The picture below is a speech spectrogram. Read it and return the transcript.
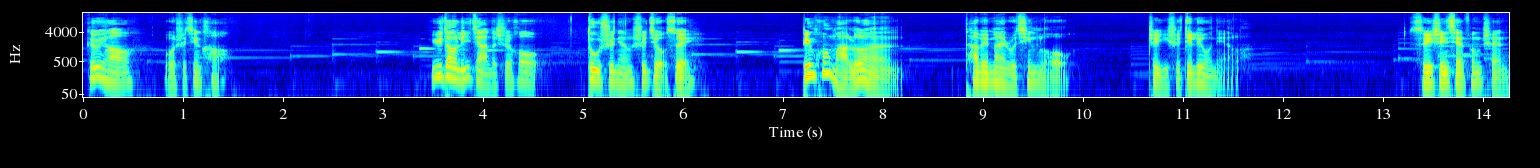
各位好，我是金浩。遇到李甲的时候，杜十娘十九岁，兵荒马乱，她被卖入青楼，这已是第六年了。虽身陷风尘，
